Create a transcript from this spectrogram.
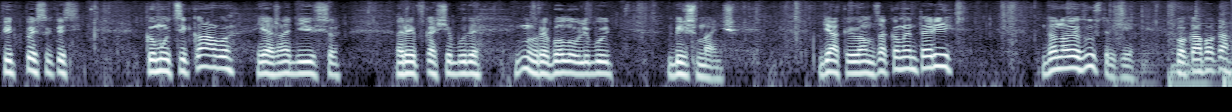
Підписуйтесь, кому цікаво. Я ж надіюсь, що рибка ще буде, ну, риболовлі будуть більш-менш. Дякую вам за коментарі. До нових зустрічей. Пока-пока.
